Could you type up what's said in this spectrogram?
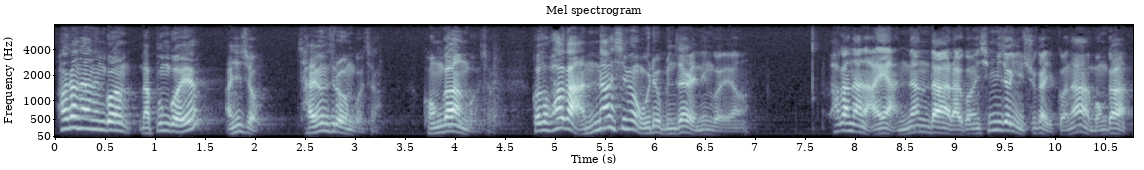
화가 나는 건 나쁜 거예요? 아니죠. 자연스러운 거죠. 건강한 거죠. 그래서 화가 안 나시면 오히려 문제가 있는 거예요. 화가 난 아예 안 난다라고 하는 심리적인 이슈가 있거나 뭔가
